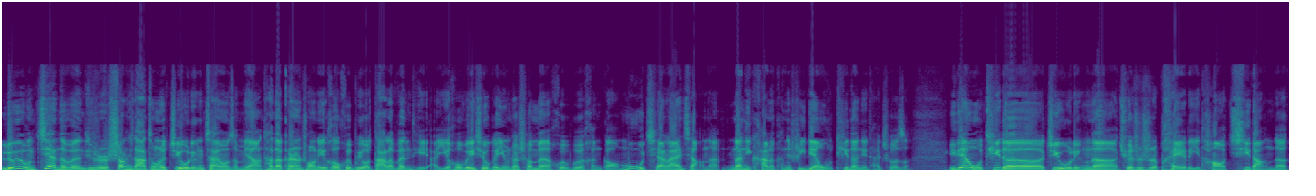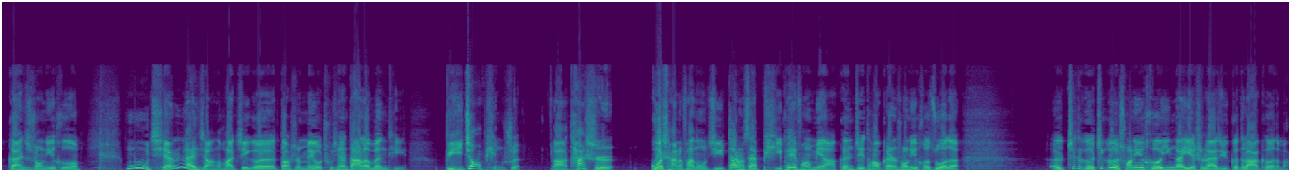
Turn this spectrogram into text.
刘永健的问题是：上汽大通的 G 五零家用怎么样？它的干式双离合会不会有大的问题啊？以后维修跟用车成本会不会很高？目前来讲呢，那你看的肯定是一点五 T 的那台车子，一点五 T 的 G 五零呢，确实是配了一套七档的干式双离合。目前来讲的话，这个倒是没有出现大的问题，比较平顺啊。它是国产的发动机，但是在匹配方面啊，跟这套干式双离合做的，呃，这个这个双离合应该也是来自于哥特拉克的嘛。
